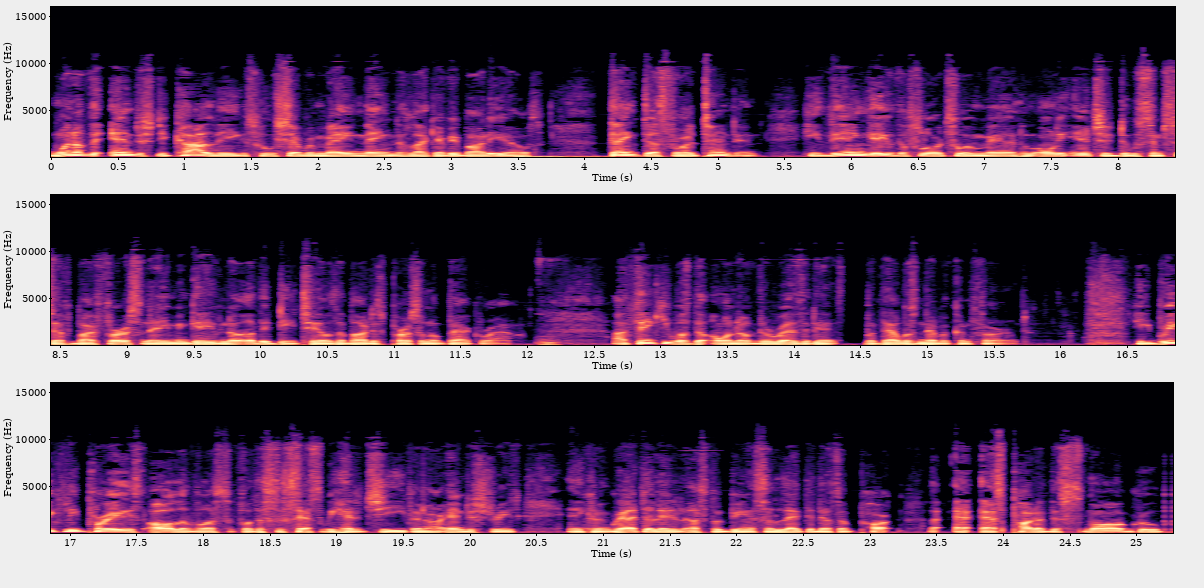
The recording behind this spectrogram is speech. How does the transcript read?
one of the industry colleagues, who shall remain nameless like everybody else, thanked us for attending. He then gave the floor to a man who only introduced himself by first name and gave no other details about his personal background. Mm. I think he was the owner of the residence, but that was never confirmed. He briefly praised all of us for the success we had achieved in our industries and congratulated us for being selected as a part as part of this small group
